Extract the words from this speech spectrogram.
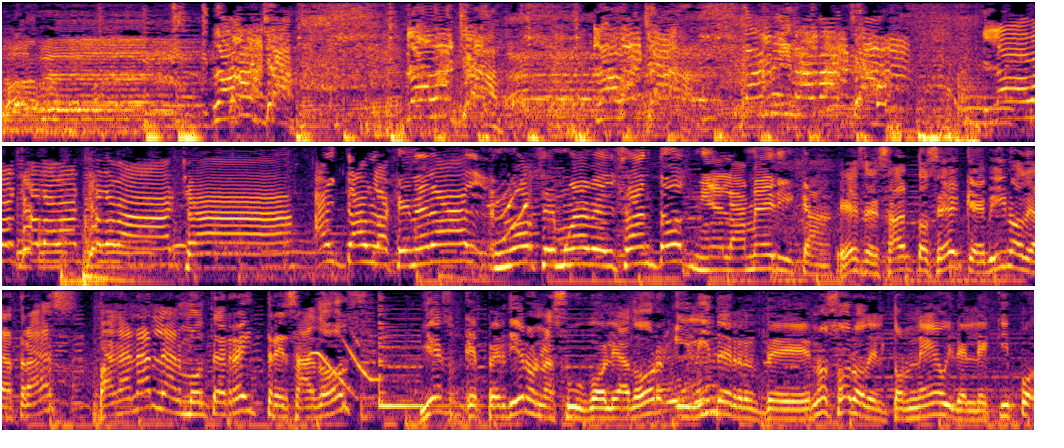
mueve América. Ese Santos, ¿eh? Que vino de atrás para ganarle al Monterrey 3 a 2. Y eso que perdieron a su goleador y líder de no solo del torneo y del equipo,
